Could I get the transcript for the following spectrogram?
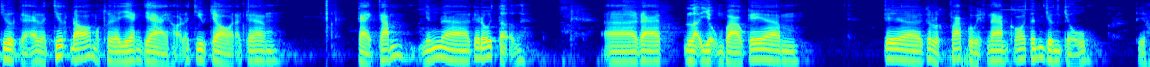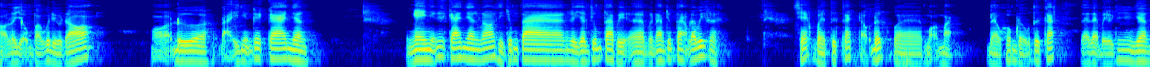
chưa kể là trước đó một thời gian dài họ đã chiêu trò đã cài cắm những cái đối tượng uh, ra lợi dụng vào cái cái cái luật pháp của Việt Nam có tính dân chủ thì họ lợi dụng vào cái điều đó họ đưa đẩy những cái cá nhân. Nghe những cái cá nhân đó thì chúng ta người dân chúng ta Việt, ờ, Việt Nam chúng ta cũng đã biết rồi. Xét về tư cách đạo đức và mọi mặt đều không đủ tư cách để đại biểu cho nhân dân.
